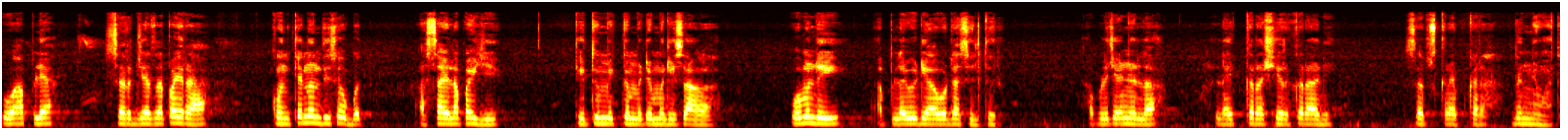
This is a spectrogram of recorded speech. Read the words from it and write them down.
व आपल्या सर्जाचा पायरा कोणत्या नंदीसोबत असायला पाहिजे ते तुम्ही कमेंटमध्ये सांगा. व मंडळी आपला व्हिडिओ आवडला असेल तर आपल्या चॅनलला लाईक करा शेअर करा आणि सबस्क्राईब करा. धन्यवाद.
